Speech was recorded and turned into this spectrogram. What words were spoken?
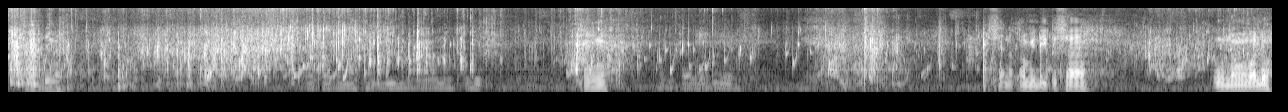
Pwede na. Ayan na. Isa na kami dito sa unang walo.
